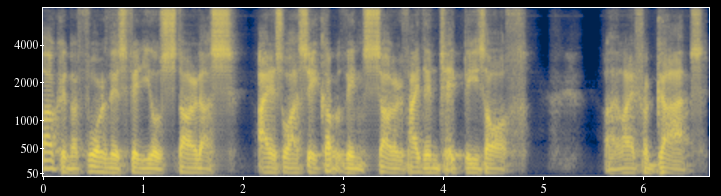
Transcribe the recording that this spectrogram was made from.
Looking before this video starts, us I just want to say a couple of things. Sorry if I didn't take these off. I forgot,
